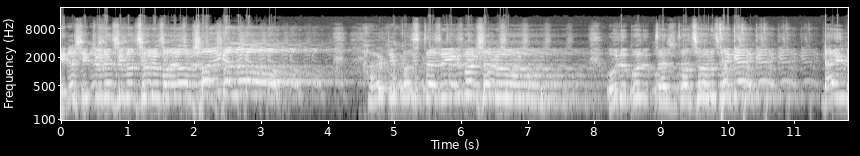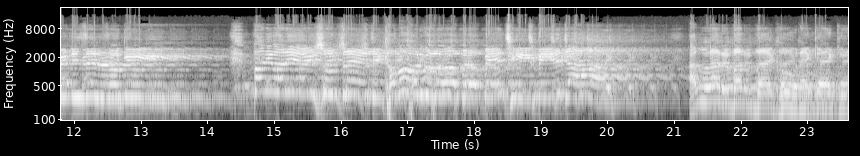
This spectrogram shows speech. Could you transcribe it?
তিরাশি চুরাশি বছর বয়স হয়ে গেল। বছর থেকে ডায়াবেটিসের রোগী। পারিবারিক সূত্রে আল্লাহর বান্দা এখন একা একা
